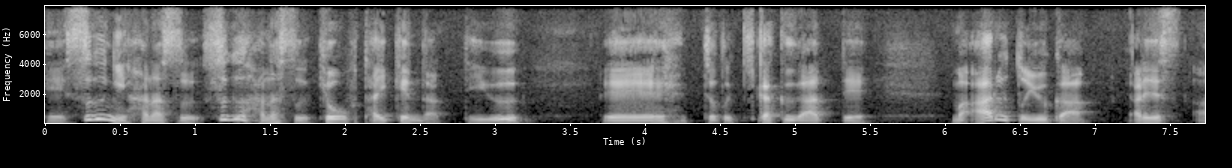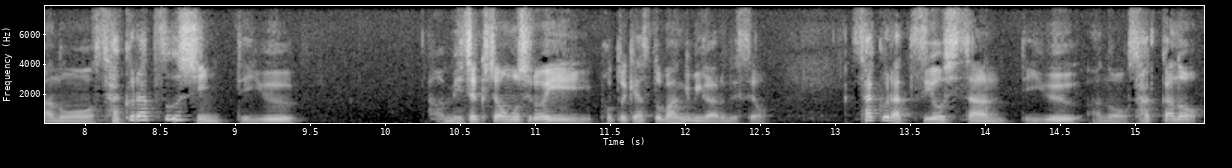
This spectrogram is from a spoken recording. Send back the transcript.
えーすぐに話す、すぐ話す恐怖体験談っていう、えーちょっと企画があって、まあ、あるというか、あれです、あの、桜通信っていう、めちゃくちゃ面白いポッドキャスト番組があるんですよ。さくらつよしさんっていうあの作家の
